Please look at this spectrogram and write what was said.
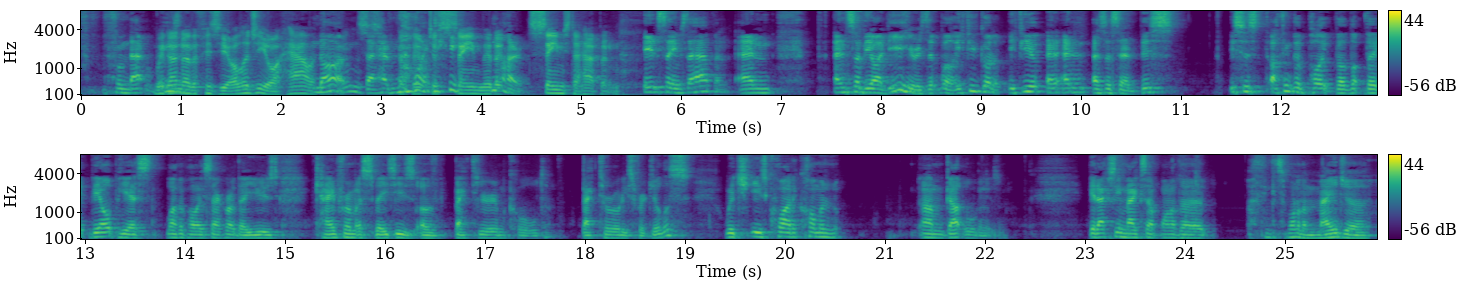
from that we reason, don't know the physiology or how it No, happens. they have no They've just idea. seen that No. it seems to happen. it seems to happen and and so the idea here is that well if you've got if you and, and as i said this this is i think the, poly, the, the the lps lipopolysaccharide they used came from a species of bacterium called bacteroides fragilis which is quite a common um, gut organism it actually makes up one of the i think it's one of the major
